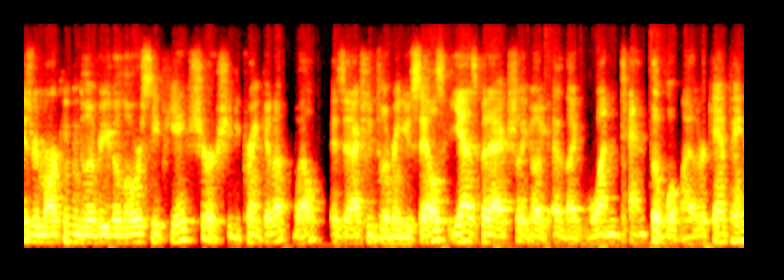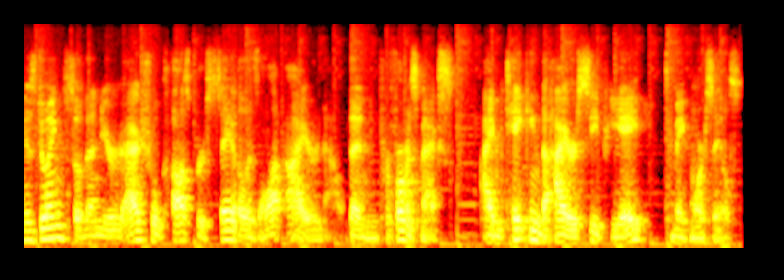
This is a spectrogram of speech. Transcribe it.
Is remarketing deliver you a lower CPA? Sure. Should you crank it up? Well, is it actually delivering you sales? Yes, but actually like like one tenth of what my other campaign is doing. So then your actual cost per sale is a lot higher now than Performance Max. I'm taking the higher CPA to make more sales.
